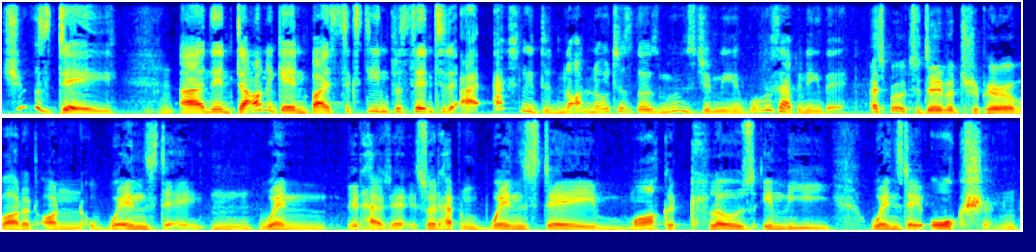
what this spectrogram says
Tuesday? And then down again by 16% today. I actually did not notice those moves, Jimmy. What was happening there? I spoke to David Shapiro about it on Wednesday Mm. when it has so it happened Wednesday market close in the Wednesday auction.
